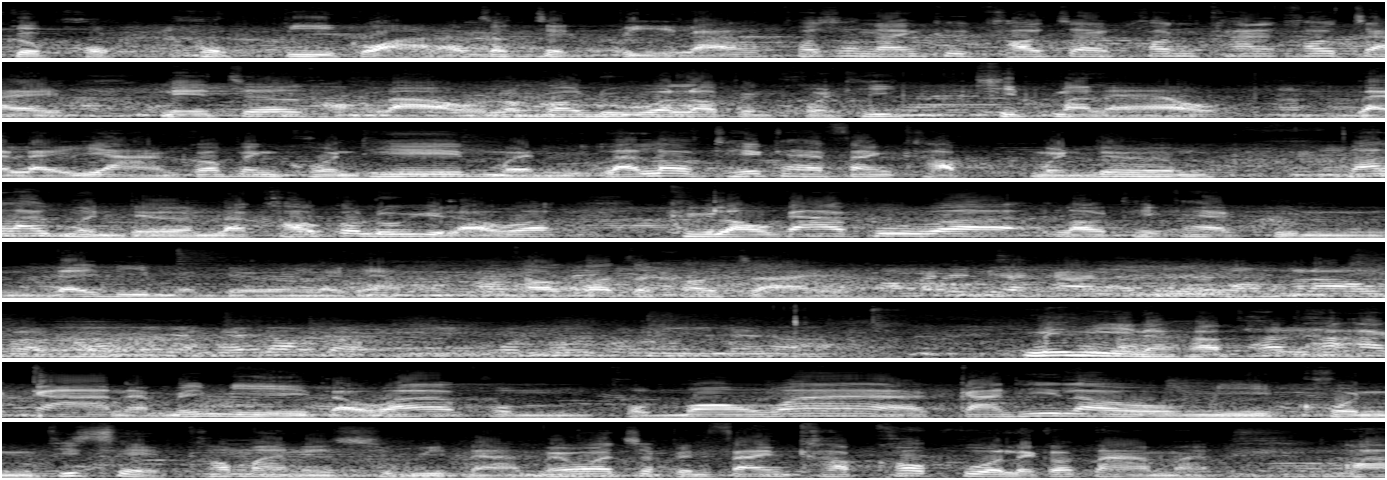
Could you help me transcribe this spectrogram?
เกือบ6 6ปีกว่าแล้วจะ 7 ปีแล้ว เพราะฉะนั้นคือเขาจะค่อนข้างเข้าใจเนเจอร์ของเรา แล้วก็รู้ว่าเราเป็นคนที่คิดมาแล้ว หลาย ๆ อย่างก็เป็นคนที่เหมือนแล้วเราเทคแคร์แฟนคลับเหมือนเดิมน่ารักเหมือนเดิมแล้วเขาก็รู้อยู่แล้วว่า คือเรากล้าพูดว่าเราเทคแคร์คุณได้ดีเหมือนเดิมอะไรเงี้ยเขาก็จะเข้าใจ เขาไม่ได้มีอาการห่วงเราแบบว่าไม่อยากให้เราแบบมีคนนู้นคนนี้ไหมคะ ไม่มีนะครับ ถ้าถ้าอาการน่ะไม่มีแต่ว่าผมผมมองว่าการที่เรามีคนพิเศษเข้ามาในชีวิตนะไม่ว่าจะเป็นแฟนคลับครอบครัวอะไรก็ตามอะอ่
